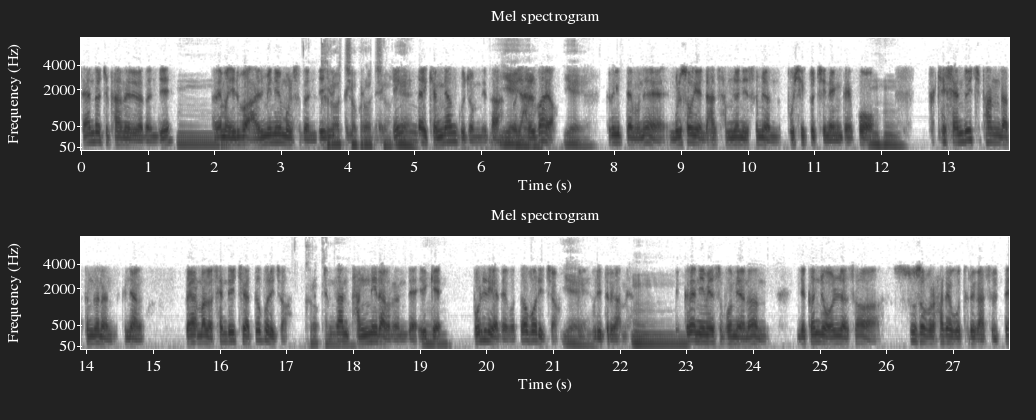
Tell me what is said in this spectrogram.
샌드위치 패널이라든지 음. 아니면 일부 알루미늄을 쓰든지 그렇죠, 그렇죠. 굉장히 경량 구조입니다. 예, 또 예. 얇아요. 예. 그렇기 때문에 물 속에 이제 한 3년 있으면 부식도 진행되고 음흠. 특히 샌드위치 판 같은 거는 그냥 그야말로 샌드위치가 떠버리죠. 그렇겠네요. 중간 당리라 그러는데 이렇게 음. 분리가 되고 떠버리죠. 예. 물이 들어가면. 음. 그런 의미에서 보면은 이제 건져 올려서 수습을 하려고 들어갔을 때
